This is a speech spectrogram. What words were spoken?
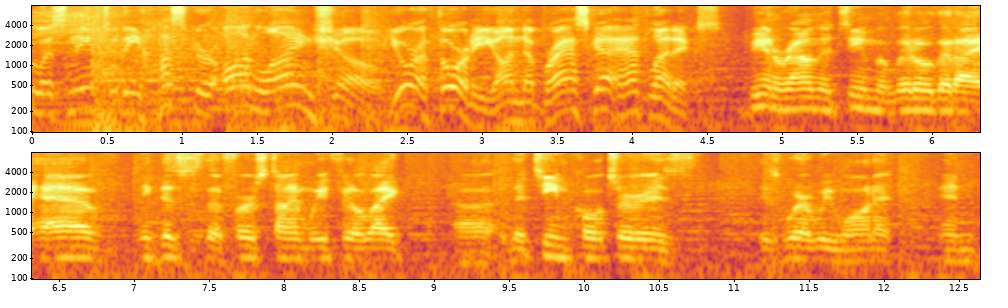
listening to the Husker Online Show, your authority on Nebraska athletics. Being around the team the little that I have, I think this is the first time we feel like uh, the team culture is is where we want it, and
